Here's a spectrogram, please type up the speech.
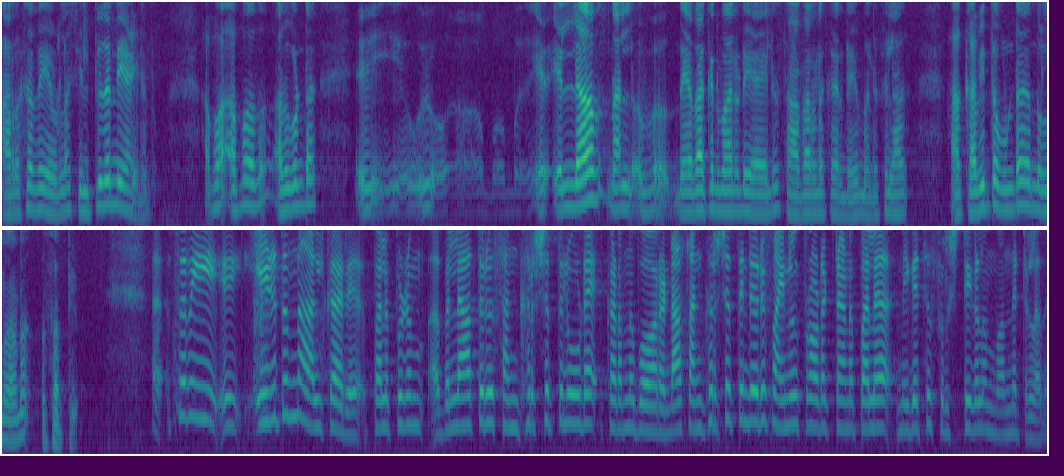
അർഹതയുള്ള ശില്പി തന്നെയായിരുന്നു. അപ്പോൾ അപ്പോൾ അത് അതുകൊണ്ട് ഒരു എല്ലാം നല്ല നേതാക്കന്മാരുടെ ആയാലും സാധാരണക്കാരുടെയും മനസ്സിൽ ആ ആ കവിത്വമുണ്ട് എന്നുള്ളതാണ് സത്യം. സർ ഈ എഴുതുന്ന ആൾക്കാർ പലപ്പോഴും വല്ലാത്തൊരു സംഘർഷത്തിലൂടെ കടന്നു പോകാറുണ്ട്. ആ സംഘർഷത്തിന്റെ ഒരു ഫൈനൽ പ്രോഡക്റ്റാണ് പല മികച്ച സൃഷ്ടികളും വന്നിട്ടുള്ളത്.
